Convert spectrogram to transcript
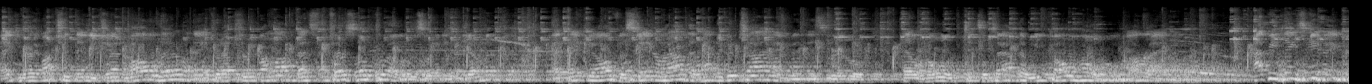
Thank you very much, and thank you, Jen Hall, there on the introductory monologue. That's personal pros, ladies and gentlemen. And thank you all for staying around and having a good time in this little hellhole of Tinseltown that we call home. All right. Happy Thanksgiving.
